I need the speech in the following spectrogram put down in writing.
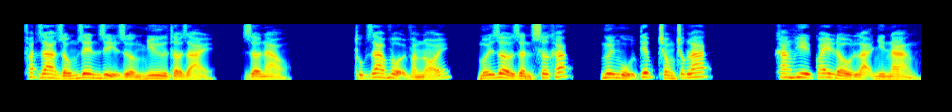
phát ra giống rên rỉ dường như thở dài, giờ nào. Thục ra vội vàng nói, mới giờ dần sơ khắc, ngươi ngủ tiếp trong chốc lát. Khang Hy quay đầu lại nhìn nàng.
